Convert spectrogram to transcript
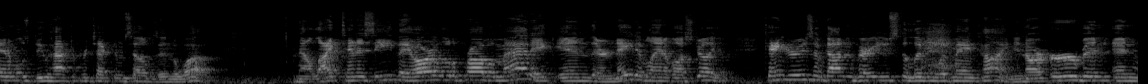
animals do have to protect themselves in the wild. Now, like Tennessee, they are a little problematic in their native land of Australia. Kangaroos have gotten very used to living with mankind in our urban and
